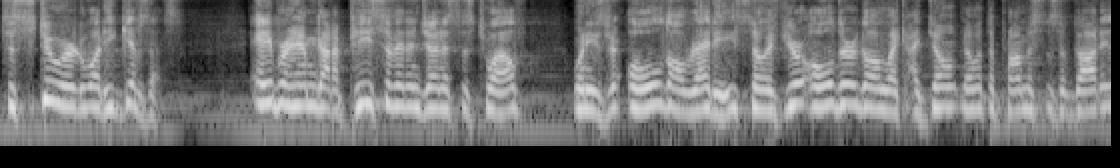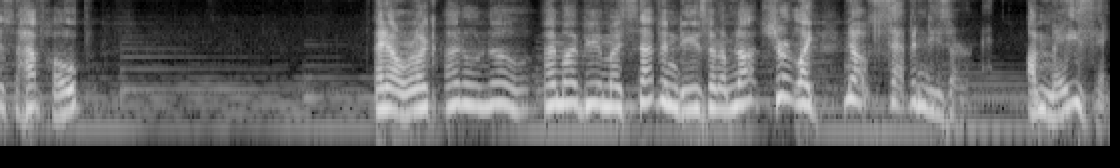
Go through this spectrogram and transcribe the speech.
to steward what he gives us. Abraham got a piece of it in Genesis 12 when he's old already. So if you're older going like, I don't know what the promises of God is, have hope. I know, we're like, I don't know. I might be in my 70s and I'm not sure. Like, no, 70s are amazing.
